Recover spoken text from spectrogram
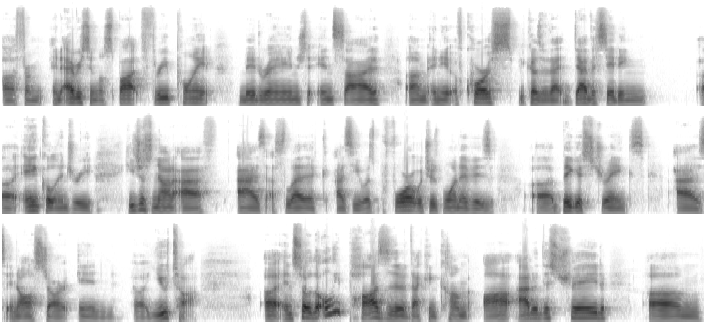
uh, from in every single spot, three point, mid range, inside, um, and he, of course because of that devastating uh, ankle injury, he's just not as, as athletic as he was before, which is one of his uh, biggest strengths as an All Star in uh, Utah. and so the only positive that can come out of this trade. Um,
